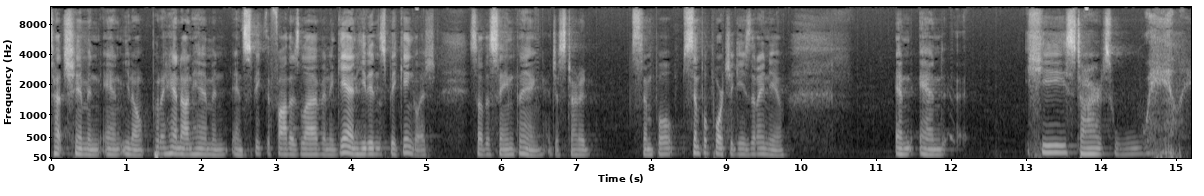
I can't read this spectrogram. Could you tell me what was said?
touch him and, and you know put a hand on him and, and speak the father's love. And again he didn't speak english. So the same thing. I just started simple simple portuguese that i knew. And and he starts wailing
